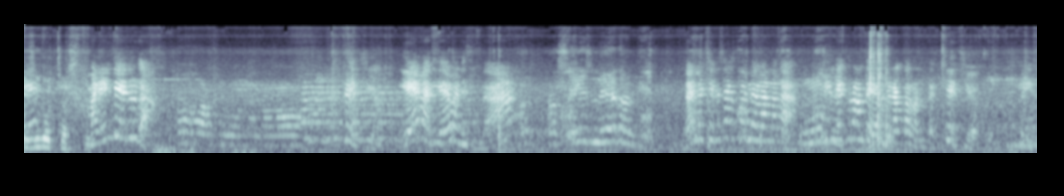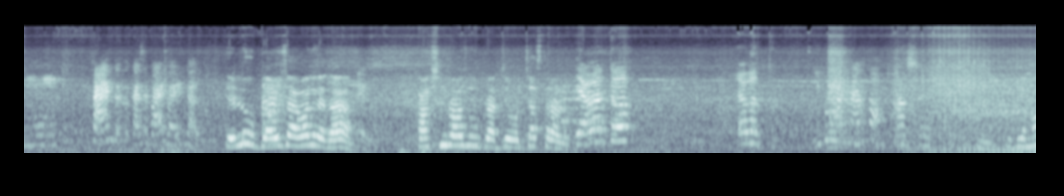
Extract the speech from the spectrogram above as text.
ఈజీగా వచ్చేస్తుంది. ఎల్లు బ్లౌజ్ అవ్వాలి కదా? ఫంక్షన్ బ్లౌజ్ ఇప్పుడు వచ్చేస్తారు వాళ్ళు. ఎవరితో? ఎవరితో? ఇప్పుడు ఇదేమో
